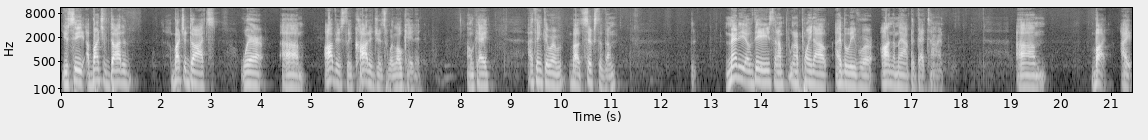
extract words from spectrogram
you see a bunch of dotted, a bunch of dots where um, obviously cottages were located. Okay, I think there were about six of them. Many of these that I'm going to point out, I believe, were on the map at that time. Um, but I,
